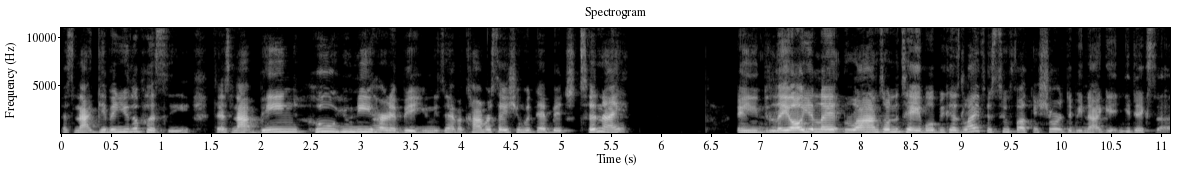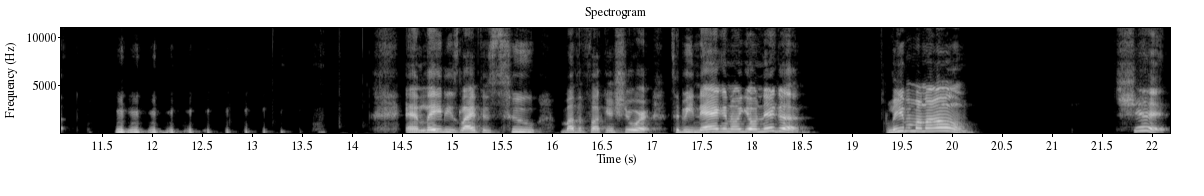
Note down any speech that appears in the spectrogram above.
that's not giving you the pussy, that's not being who you need her to be, you need to have a conversation with that bitch tonight. And you lay all your lines on the table because life is too fucking short to be not getting your dick sucked. And ladies, life is too motherfucking short to be nagging on your nigga. Leave him alone. Shit.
